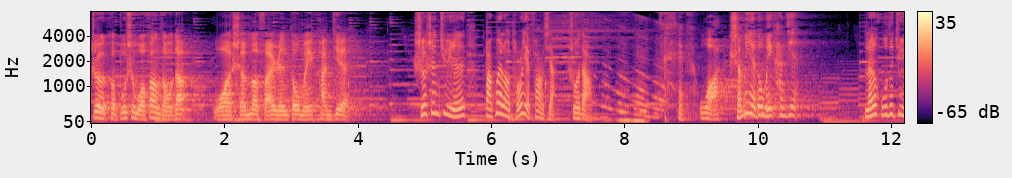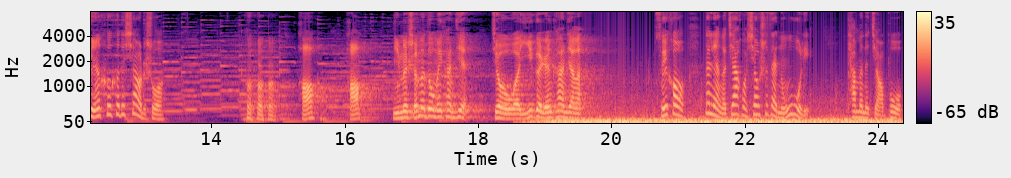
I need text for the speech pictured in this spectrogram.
这可不是我放走的，我什么凡人都没看见。”蛇身巨人把怪老头也放下，说道：“ 我什么也都没看见。”蓝胡子巨人呵呵地笑着说：“呵呵呵，好，好，你们什么都没看见，就我一个人看见了。”随后，那两个家伙消失在浓雾里，他们的脚步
